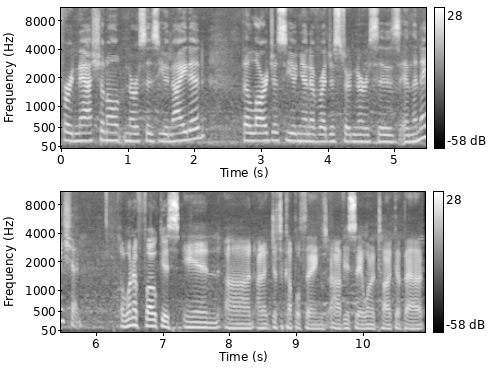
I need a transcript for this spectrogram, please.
for National Nurses United, the largest union of registered nurses in the nation. I want to focus in on, on just a couple things. Obviously, I want to talk about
